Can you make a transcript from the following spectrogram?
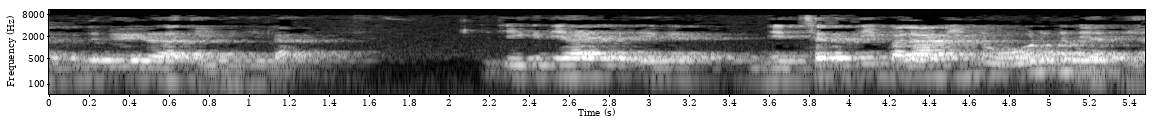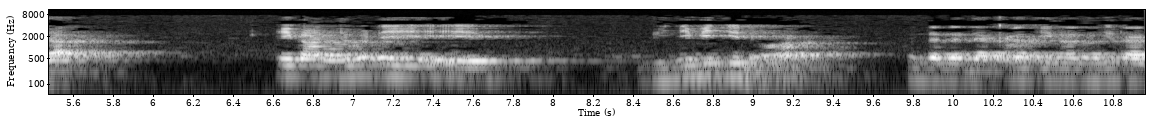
මොකද මේ වෙලා තියෙන්නේ කියලා. ඒක දිහා ඒක netසරදී බලන ඉන්න ඕනම දෙයක් දිහා ඒක අන්තිමට ඒ විනිවිදිනවා. හොඳට දැකලා තියෙනවද කියලා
